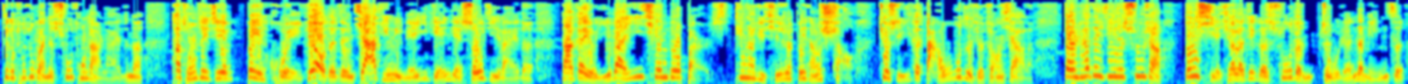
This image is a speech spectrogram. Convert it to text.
这个图书馆的书从哪来的呢？他从这些被毁掉的这种家庭里面一点一点收集来的，大概有一万一千多本，听上去其实非常少，就是一个大屋子就装下了。但是他在这些书上都写下了这个书的主人的名字。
